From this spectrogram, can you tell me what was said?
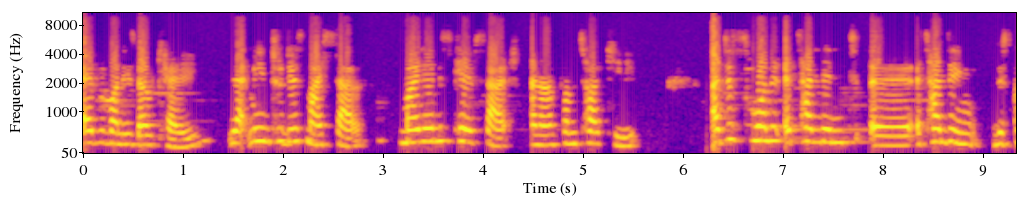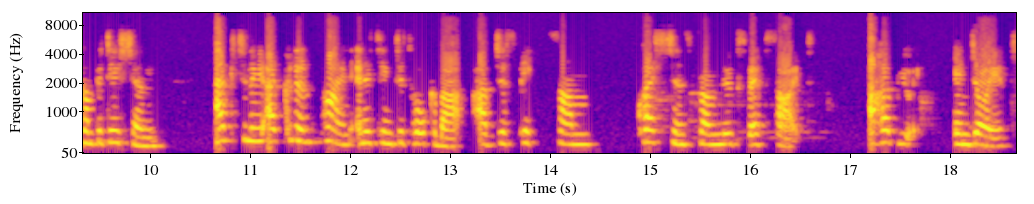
everyone is okay. Let me introduce myself. My name is Kevser and I'm from Turkey. I just wanted attending uh, attending this competition. Actually, I couldn't find anything to talk about. I've just picked some questions from Luke's website. I hope you enjoy it.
